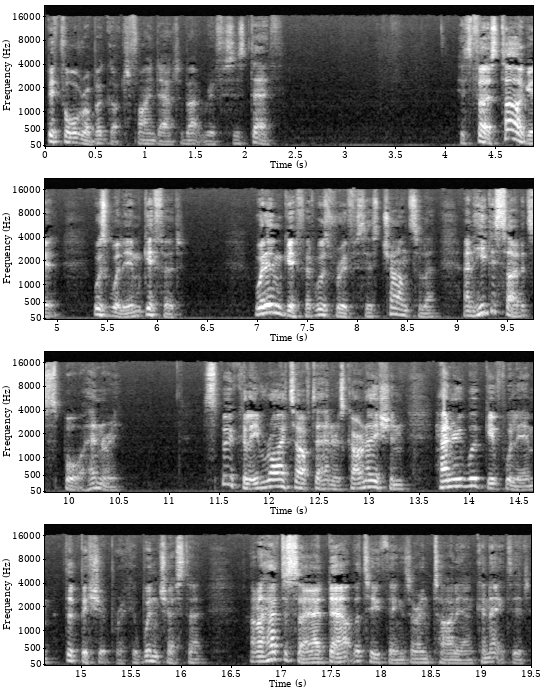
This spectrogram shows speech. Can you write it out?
before Robert got to find out about Rufus's death. His first target was William Giffard. William Giffard was Rufus's chancellor, and he decided to support Henry. Spookily, right after Henry's coronation, Henry would give William the bishopric of Winchester, and I have to say I doubt the two things are entirely unconnected.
